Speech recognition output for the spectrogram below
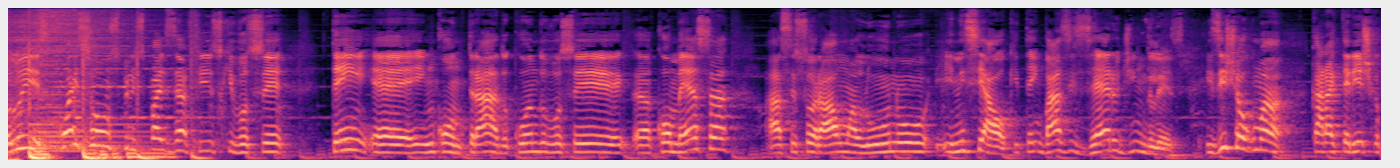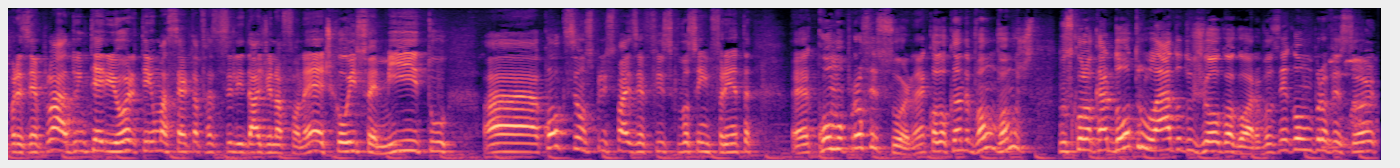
Ô Luiz, quais são os principais desafios que você tem é, encontrado quando você é, começa assessorar um aluno inicial que tem base zero de inglês? Existe alguma característica, por exemplo, ah, do interior tem uma certa facilidade na fonética, ou isso é mito? Ah, qual que são os principais desafios que você enfrenta é, como professor, né? Colocando, vamos, vamos nos colocar do outro lado do jogo agora. Você como professor,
